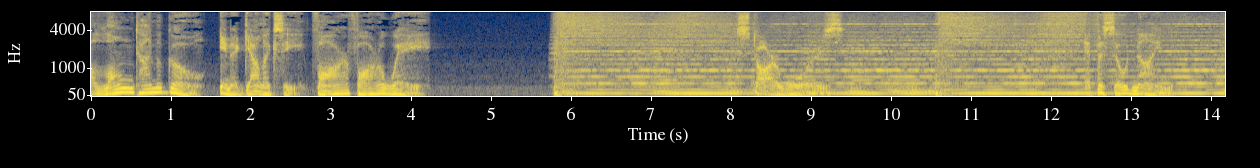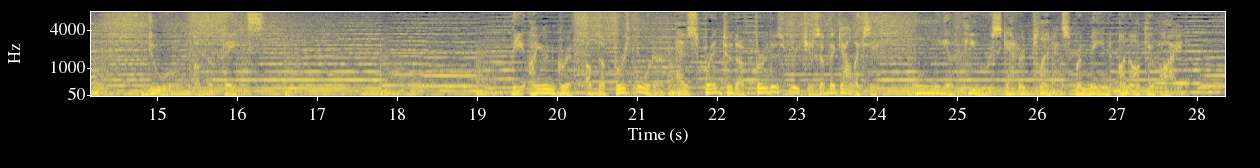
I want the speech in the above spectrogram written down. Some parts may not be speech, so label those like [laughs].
A long time ago, in a galaxy far, far away. Star Wars. Episode 9 Duel of the Fates. The iron grip of the First Order has spread to the furthest reaches of the galaxy. Only a few scattered planets remain unoccupied.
